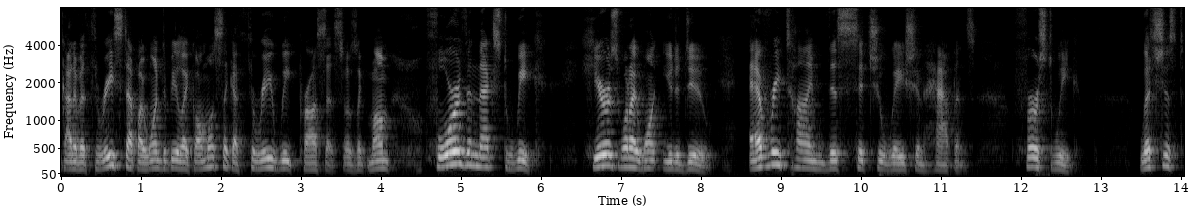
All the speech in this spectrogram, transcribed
Kind of a three step. I wanted to be like almost like a three week process. So I was like, Mom, for the next week, here's what I want you to do. Every time this situation happens, first week, let's just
